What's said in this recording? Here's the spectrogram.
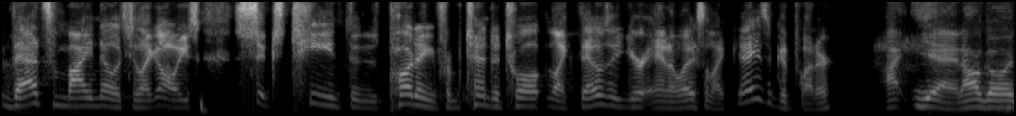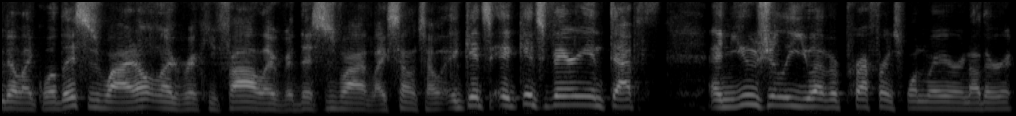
that's my notes. You're like, oh, he's 16th and putting from 10 to 12. Like those are your analytics. I'm like, yeah, he's a good putter. I, yeah, and I'll go into like, well, this is why I don't like Rickie Fowler, but this is why I like so and so. It gets it gets very in depth, and usually you have a preference one way or another.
